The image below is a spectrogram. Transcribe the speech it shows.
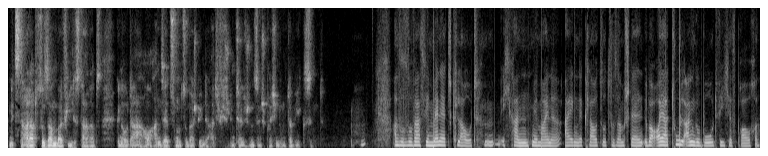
mit Startups zusammen, weil viele Startups genau da auch ansetzen und zum Beispiel in der Artificial Intelligence entsprechend unterwegs sind. Also sowas wie Managed Cloud. Ich kann mir meine eigene Cloud so zusammenstellen über euer Tool-Angebot, wie ich es brauche.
